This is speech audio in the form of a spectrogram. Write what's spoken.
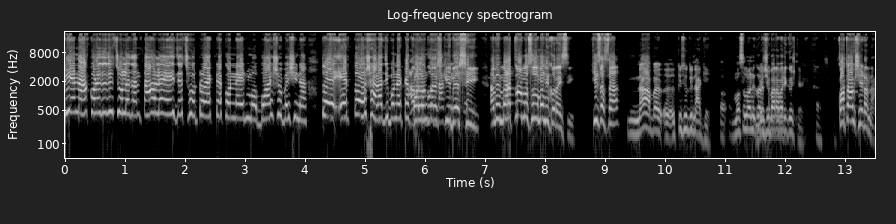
বিয়ে না করে যদি চলে যান তাহলে এই যে ছোট একটা কন্যা এর বয়সও বেশি না। তো এর তো সারা জীবন একটা কলঙ্ক বয়স কি বেশি? আমি মাত্র মুসলমানি করাইছি। কি চাচা? না কিছুদিন আগে। মুসলমানি করাইছি বাড়াবাড়ি করিস না। কথাও সেটা না।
